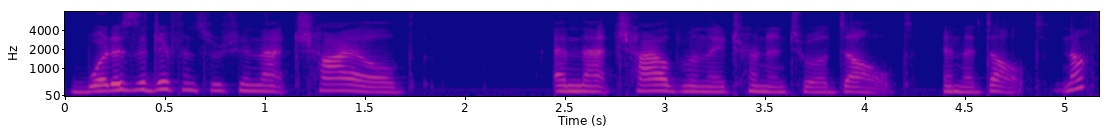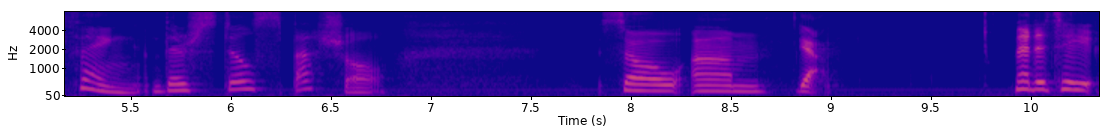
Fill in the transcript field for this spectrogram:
What is the difference between that child and that child when they turn into adult an adult nothing they're still special so um yeah meditate,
